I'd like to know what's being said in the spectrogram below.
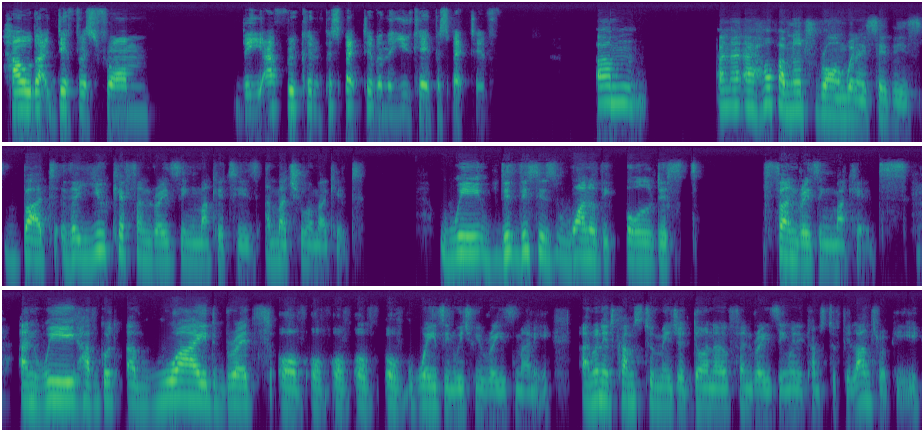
how that differs from the African perspective and the UK perspective. Um, and I, hope I'm not wrong when I say this, but the UK fundraising market is a mature market. We this is one of the oldest fundraising markets, and we have got a wide breadth of, of, of, of, of ways in which we raise money. And when it comes to major donor fundraising, when it comes to philanthropy,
